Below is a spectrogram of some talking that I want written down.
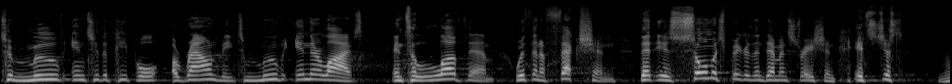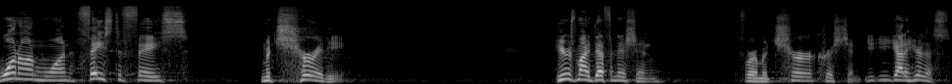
to move into the people around me, to move in their lives, and to love them with an affection that is so much bigger than demonstration. It's just one on one, face to face maturity. Here's my definition for a mature Christian. You, you got to hear this.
